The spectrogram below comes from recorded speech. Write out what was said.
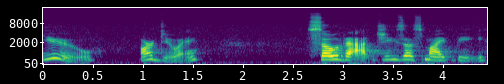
you are doing so that Jesus might be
